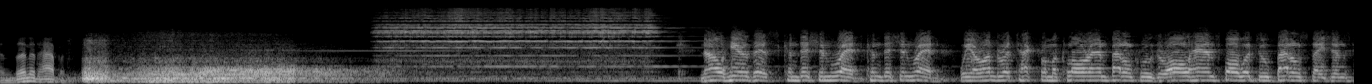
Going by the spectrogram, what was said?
And then it happened. Now hear this. Condition red. Condition red. We are under attack from a Chloran battle cruiser. All hands forward to battle stations.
